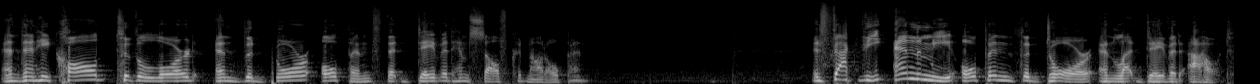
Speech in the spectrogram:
And then he called to the Lord, and the door opened that David himself could not open. In fact, the enemy opened the door and let David out.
